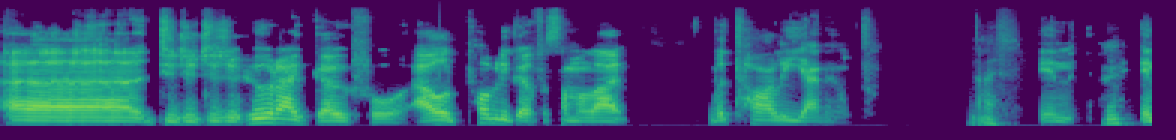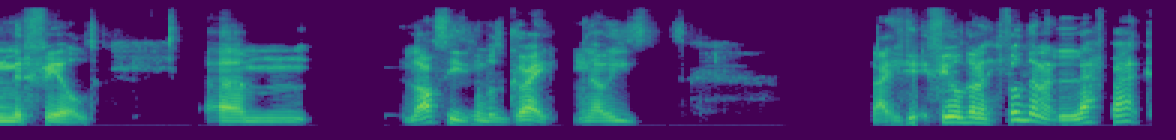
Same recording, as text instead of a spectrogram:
Uh, who would I go for? I would probably go for someone like Vitaly Janelt Nice. in Yeah. in midfield. Um, last season was great. You know, he's like he filled in, he filled in at left back,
